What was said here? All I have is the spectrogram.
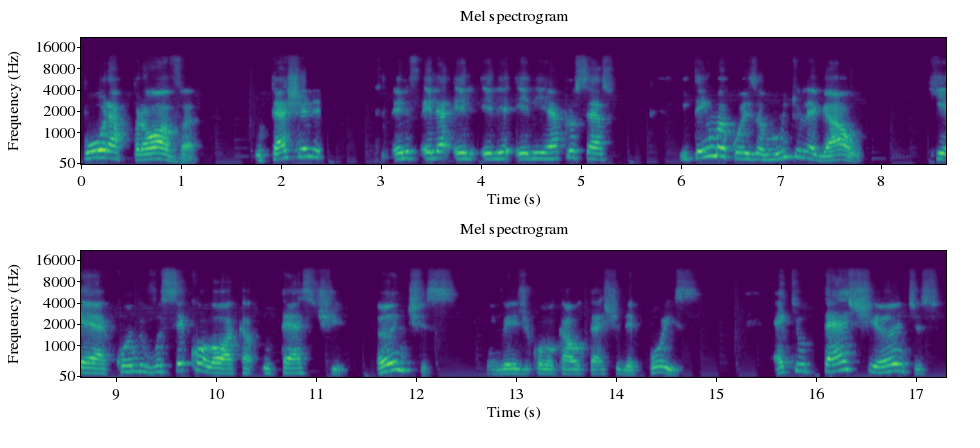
pôr à prova. O teste ele, ele, ele, ele, ele, ele é processo. E tem uma coisa muito legal que é quando você coloca o teste antes, em vez de colocar o teste depois, é que o teste antes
